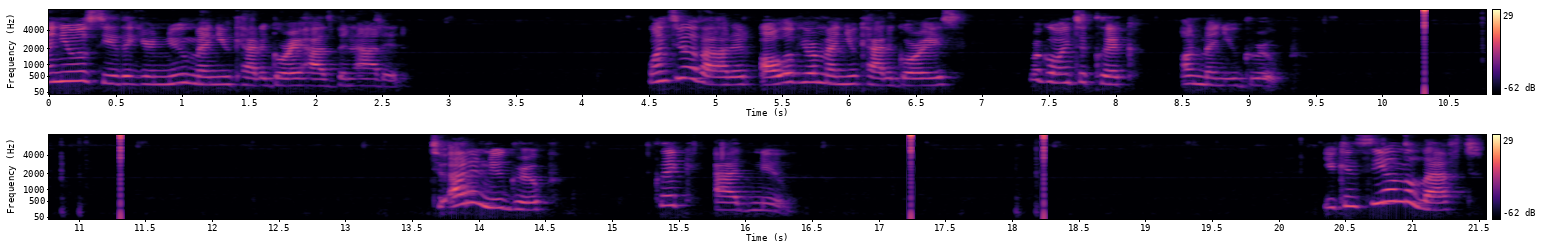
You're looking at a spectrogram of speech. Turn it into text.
and you will see that your new menu category has been added. Once you have added all of your menu categories, we're going to click on Menu Group. To add a new group, click Add New. You can see on the left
